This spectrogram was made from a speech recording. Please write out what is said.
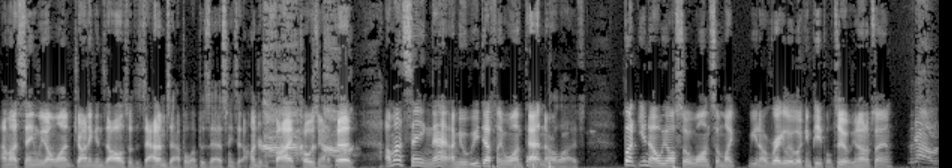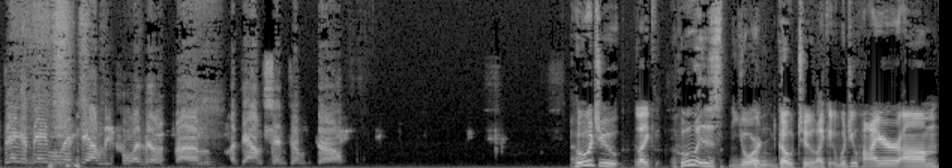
I'm not saying we don't want Johnny Gonzalez with his Adam's apple up his ass and he's at 105 posing on a bed. I'm not saying that. I mean, we definitely want that in our lives. But, you know, we also want some, like, you know, regular looking people, too. You know what I'm saying? no, they they went down before the um, Down syndrome girl. Who would you, like, who is your go to? Like, would you hire, um,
